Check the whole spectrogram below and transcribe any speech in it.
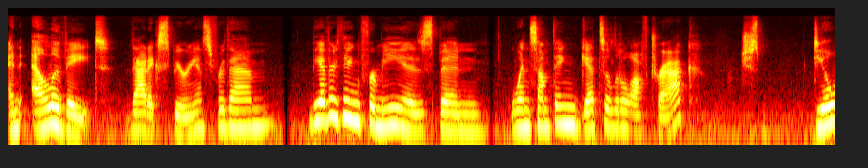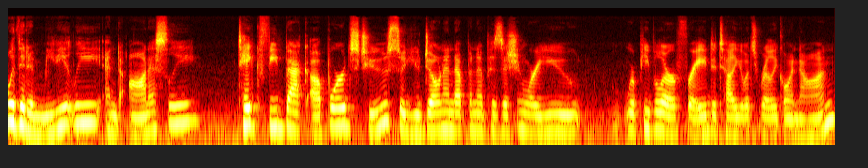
and elevate that experience for them the other thing for me has been when something gets a little off track, just deal with it immediately and honestly. Take feedback upwards too, so you don't end up in a position where you where people are afraid to tell you what's really going on.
